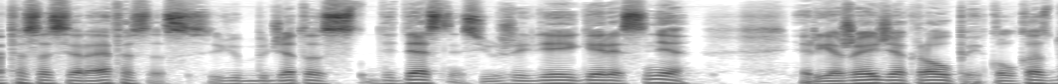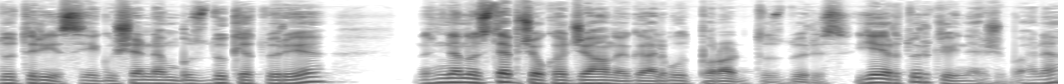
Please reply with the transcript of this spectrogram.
Efesas yra Efesas, jų biudžetas didesnis, jų žaidėjai geresni ir jie žaidžia kraupiai, kol kas 2-3, jeigu šiandien bus 2-4. Nenustepčiau, kad Džanui gali būti parodytos duris. Jie ir Turkijoje nežyba, ne?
